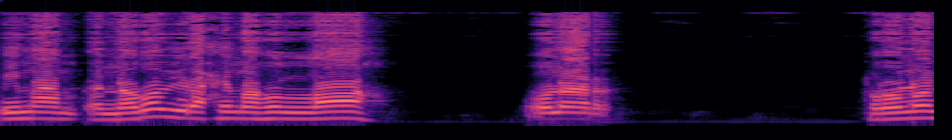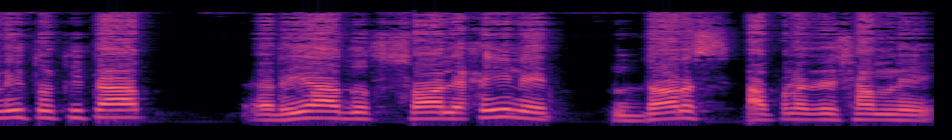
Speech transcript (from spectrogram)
ইমাম নববী রাহিমাহুল্লাহ ওনার প্রণনীত কিতাব রিয়াদুস সালেহিনের দর্শ আপনাদের সামনে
